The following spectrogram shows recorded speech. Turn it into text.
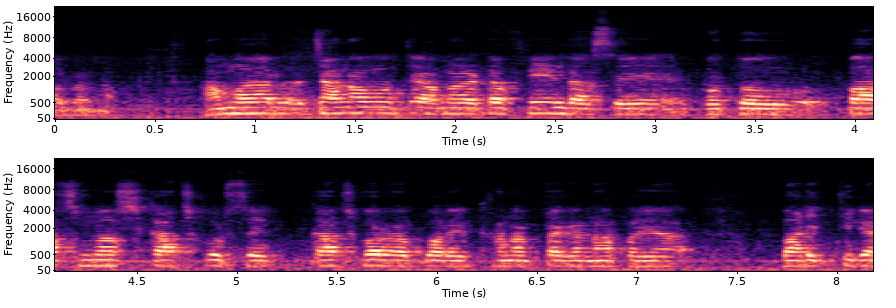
হবে না। আমার জানা মতে আমার একটা ফ্রেন্ড আছে গত পাঁচ মাস কাজ করছে কাজ করার পরে খানার টাকা না পাইয়া বাড়ির থেকে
